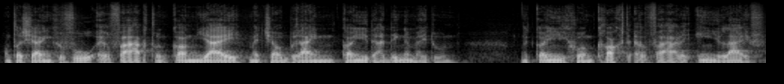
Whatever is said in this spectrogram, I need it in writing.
Want als jij een gevoel ervaart, dan kan jij met jouw brein, kan je daar dingen mee doen. Dan kan je gewoon kracht ervaren in je lijf.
